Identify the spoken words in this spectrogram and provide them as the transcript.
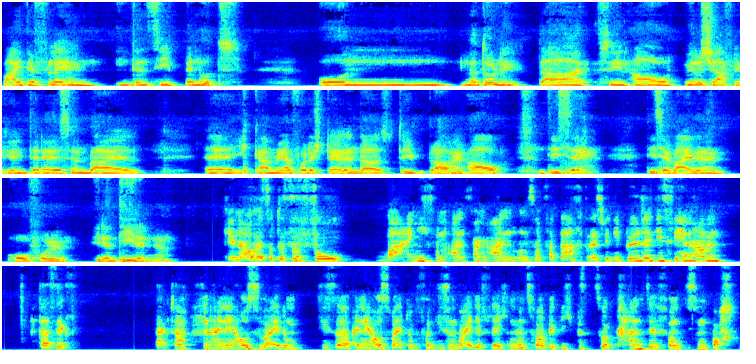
Weideflächen intensiv benutzt. Und natürlich, da sind auch wirtschaftliche Interessen, weil äh, ich kann mir vorstellen, dass die brauchen auch diese, diese Weiden auch voll irritieren. Ne? Genau, also das ist so, war eigentlich von Anfang an unser Verdacht, als wir die Bilder gesehen haben, dass wir gesagt haben, eine Ausweitung dieser, eine Ausweitung von diesen Weideflächen und zwar wirklich bis zur Kante von diesem Bach.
